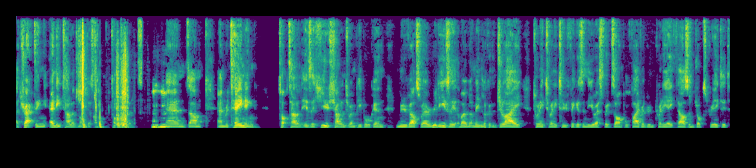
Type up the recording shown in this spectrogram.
attracting any talent, not just top, top talents, mm-hmm. and um, and retaining top talent is a huge challenge when people can move elsewhere really easily at the moment. I mean, look at the July 2022 figures in the US, for example, 528,000 jobs created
